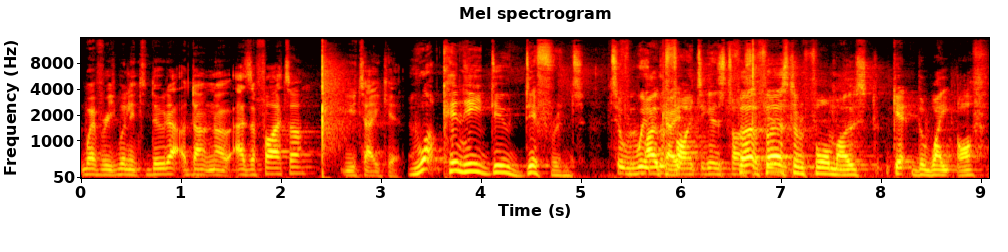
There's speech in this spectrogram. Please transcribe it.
Whether he's willing to do that, I don't know. As a fighter, you take it. What can he do different to win the fight against Tyson? First and foremost, get the weight off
